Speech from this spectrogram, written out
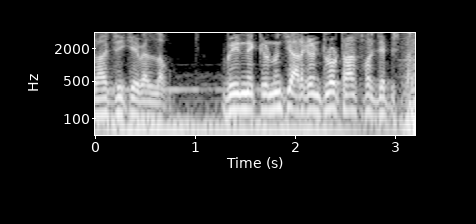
రాజీకే వెళ్దాం. వీడిని ఇక్కడి నుంచి అరగంటలో ట్రాన్స్ఫర్ చేపిస్తాం.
